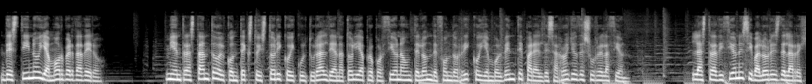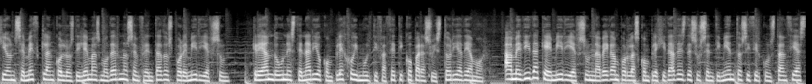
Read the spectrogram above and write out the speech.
Destino y amor verdadero. Mientras tanto, el contexto histórico y cultural de Anatolia proporciona un telón de fondo rico y envolvente para el desarrollo de su relación. Las tradiciones y valores de la región se mezclan con los dilemas modernos enfrentados por Emir y Efsun, creando un escenario complejo y multifacético para su historia de amor. A medida que Emir y Efsun navegan por las complejidades de sus sentimientos y circunstancias,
